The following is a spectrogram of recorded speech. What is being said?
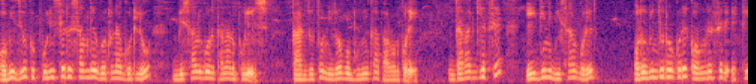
অভিযোগ, পুলিশের সামনে ঘটনা ঘটলেও বিশালগড় থানার পুলিশ কার্যত নীরব ভূমিকা পালন করে। জানা গিয়েছে, এই দিন বিশালগড়ের অরবিন্দনগরে কংগ্রেসের একটি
